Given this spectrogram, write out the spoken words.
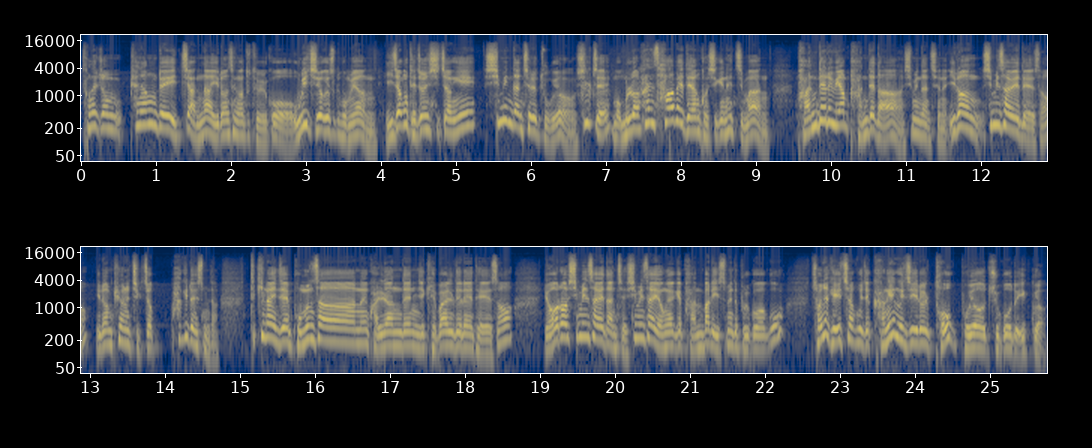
상당히 좀 편향돼 있지 않나 이런 생각도 들고 우리 지역에서도 보면 이장우 대전시장이 시민단체를 두고요 실제 뭐 물론 한 사업에 대한 것이긴 했지만 반대를 위한 반대다 시민단체는 이런 시민사회에 대해서 이런 표현을 직접 하기도 했습니다. 특히나 이제 보문사는 관련된 이제 개발들에 대해서 여러 시민사회 단체, 시민사회 영역에 반발이 있음에도 불구하고 전혀 개의치 않고 이제 강행 의지를 더욱 보여주고도 있고요.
